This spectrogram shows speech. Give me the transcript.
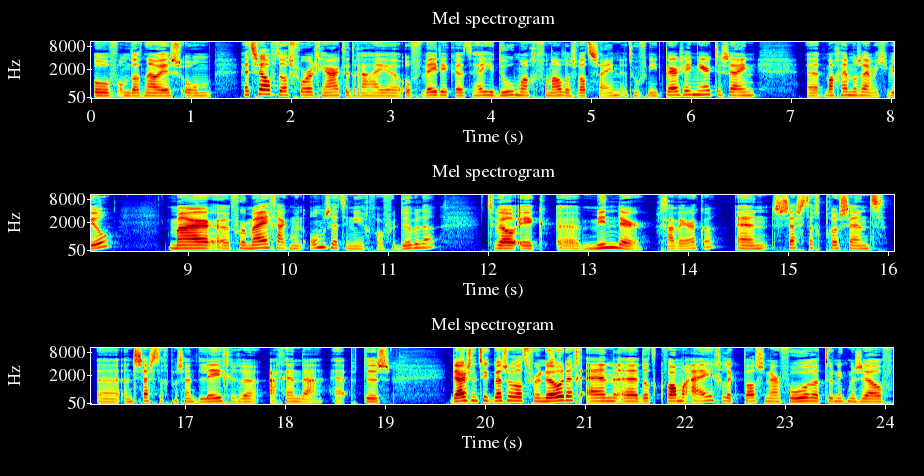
of om dat nou is om hetzelfde als vorig jaar te draaien, of weet ik het. Hè? Je doel mag van alles wat zijn. Het hoeft niet per se meer te zijn. Uh, het mag helemaal zijn wat je wil. Maar uh, voor mij ga ik mijn omzet in ieder geval verdubbelen. Terwijl ik uh, minder ga werken en 60%, uh, een 60% legere agenda heb. Dus daar is natuurlijk best wel wat voor nodig. En dat kwam eigenlijk pas naar voren toen ik mezelf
